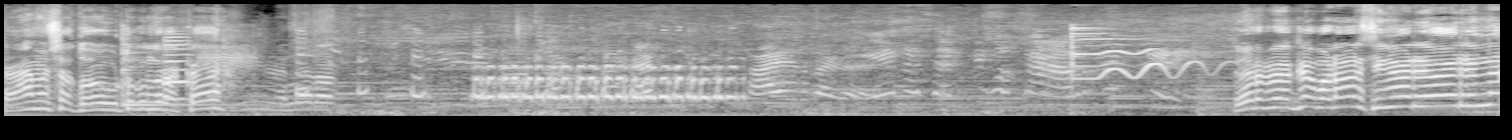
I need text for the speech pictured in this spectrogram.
ಟೈಮ್ ಎಷ್ಟು ಊಟಕ್ಕೆ ಕುಂದ್ರಕ್ಕ ಇರ್ಬೇಕ ಬಡ ಸಿಂಗಾರಿ ಅವ್ರಿನ್ನ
